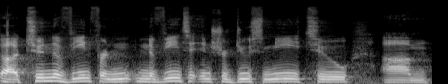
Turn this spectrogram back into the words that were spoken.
uh, to Naveen for Naveen to introduce me to. Um,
